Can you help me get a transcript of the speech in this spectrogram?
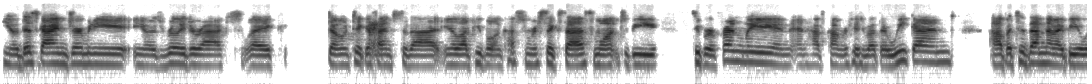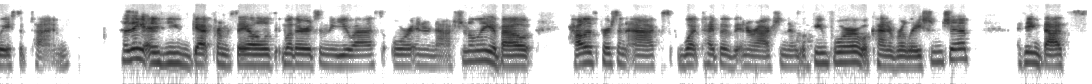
you know, this guy in Germany, you know, is really direct. Like, don't take offense to that. You know, a lot of people in customer success want to be super friendly and, and have conversation about their weekend. Uh, but to them, that might be a waste of time. I think if you get from sales, whether it's in the US or internationally, about how this person acts, what type of interaction they're looking for, what kind of relationship, I think that's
